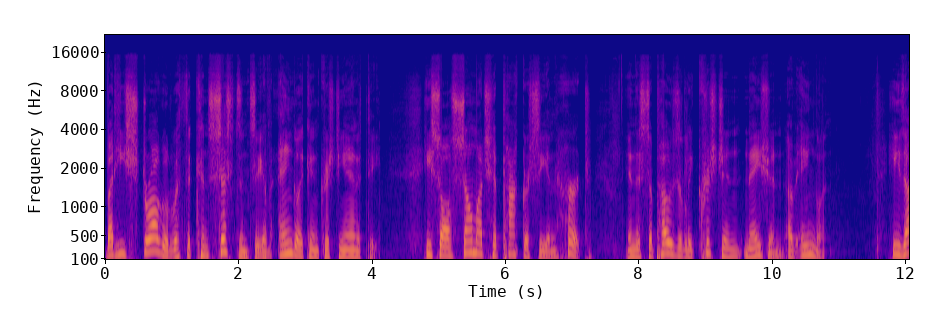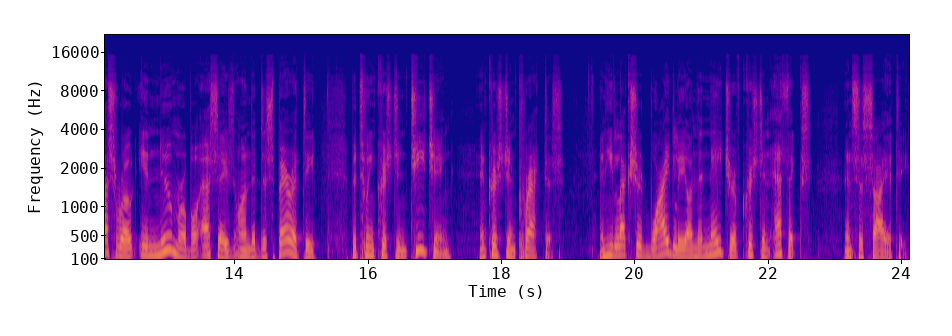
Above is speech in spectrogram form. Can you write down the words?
But he struggled with the consistency of Anglican Christianity. He saw so much hypocrisy and hurt in the supposedly Christian nation of England. He thus wrote innumerable essays on the disparity between Christian teaching and Christian practice, and he lectured widely on the nature of Christian ethics and society.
